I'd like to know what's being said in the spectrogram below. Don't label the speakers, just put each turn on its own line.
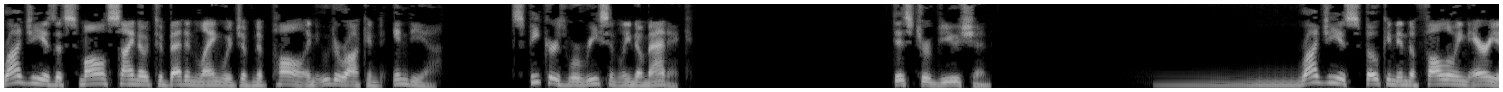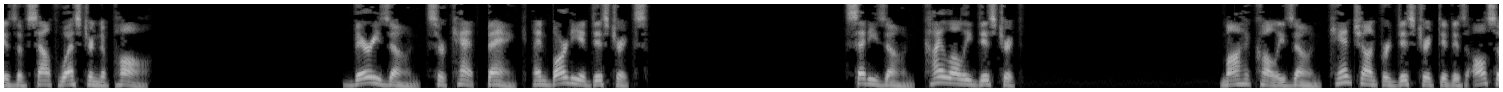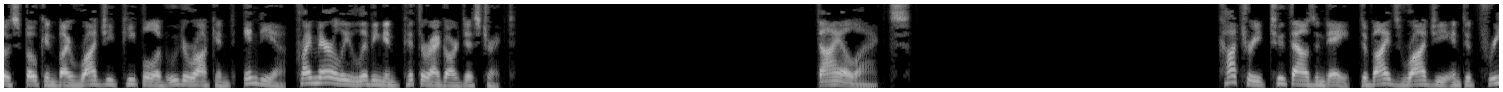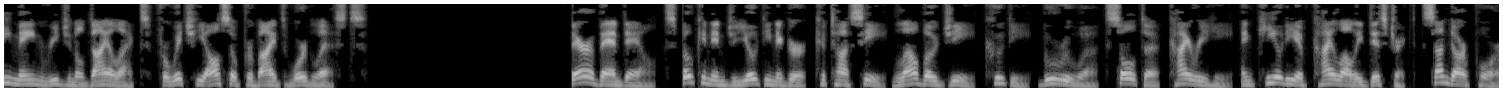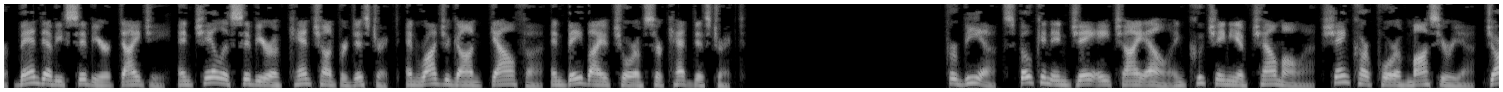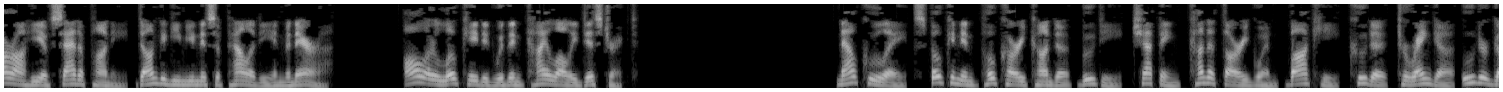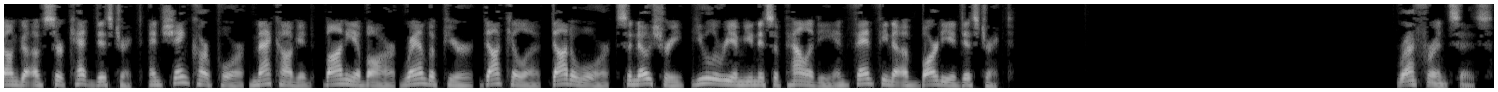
Raji is a small Sino-Tibetan language of Nepal in Uttarakhand, India. Speakers were recently nomadic.
Distribution
Raji is spoken in the following areas of southwestern Nepal. Bheri Zone, Surkhet, Bank, and Bardia districts Seti Zone, Kailali district Mahakali Zone, Kanchanpur district It is also spoken by Raji people of Uttarakhand, India, primarily living in Pithoragarh district.
Dialects
Khatri 2008 divides Raji into three main regional dialects, for which he also provides word lists. Barabandale, spoken in Jyotinagar, Katasi, Lalboji, Kuti, Buruwa, Solta, Kairihi, and Kioti of Kailali district, Sundarpur, Bandevi Sibir, Daiji, and Chala Sibir of Kanchanpur district, and Rajagan, Galfa, and Baybayachor of Surkhet district. Purbiya, spoken in Jhil and Kuchani of Chaumala, Shankarpur of Masuria, Jarahi of Satapani, Dongagi Municipality and Manera. All are located within Kailali district. Naukule, spoken in Pokarikanda, Buti, Chepang, Kunathariguan, Bakhi, Kuta, Taranga, Udarganga of Surkhet district, and Shankarpur, Makagad, Baniabar, Rambapur, Dakila, Dadawar, Sanoshri, Ularia municipality and Fanfina of Bardia district.
References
